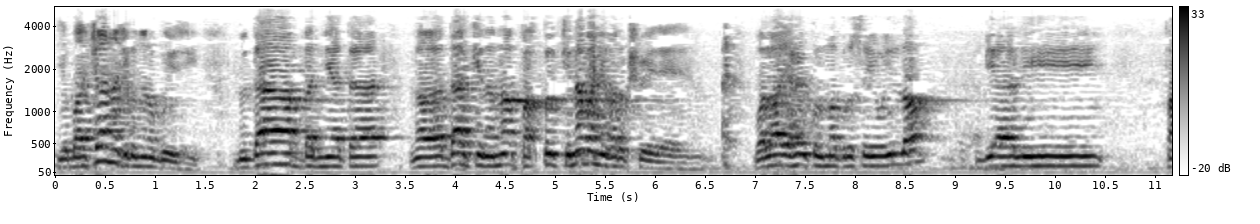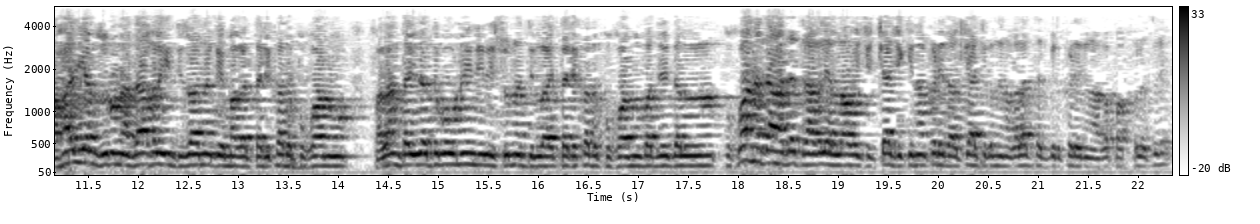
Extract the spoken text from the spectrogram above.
یو بچا نه چې کومه بوزي نو دا بدنیته نو دا کې نه په خپل کې نه باندې غرق شوې ده ولا يهلك المدرسه الا باهله فهل ينظرون داخل انتظار نه کوي مګر طریقه د پخوانو فلان تجد تبونه نه لري سنت الله طریقه د پخوانو بدلیدل پخوانه دا عادت راغلی الله وی چې چا چې کینه کړی دا چا چې کنه غلط تدبیر کړی نه هغه په خپل سره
